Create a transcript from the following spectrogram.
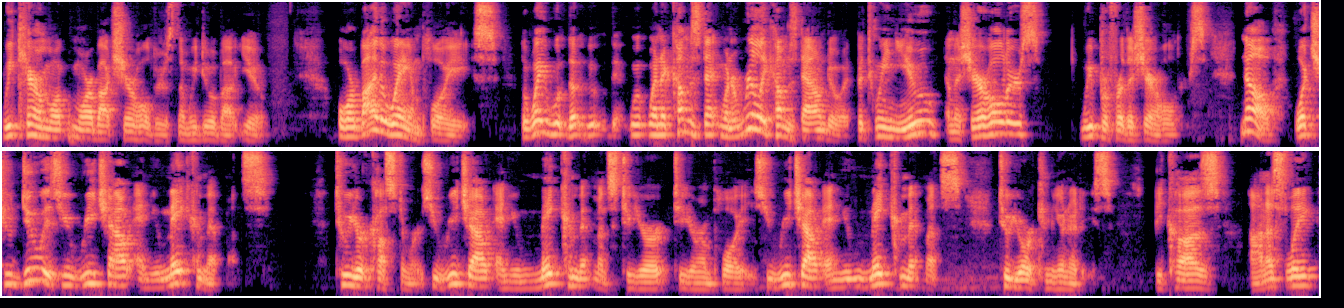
we care more, more, about shareholders than we do about you. Or by the way, employees, the way the, when it comes when it really comes down to it, between you and the shareholders, we prefer the shareholders. No, what you do is you reach out and you make commitments to your customers. You reach out and you make commitments to your to your employees. You reach out and you make commitments to your communities because honestly,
